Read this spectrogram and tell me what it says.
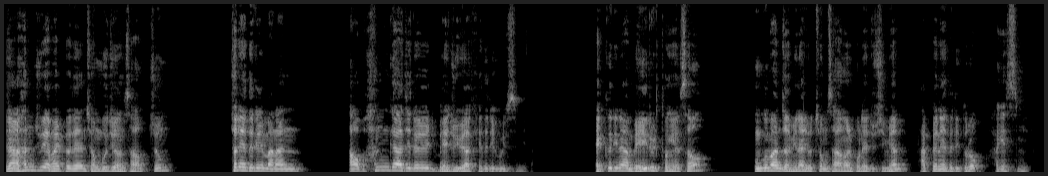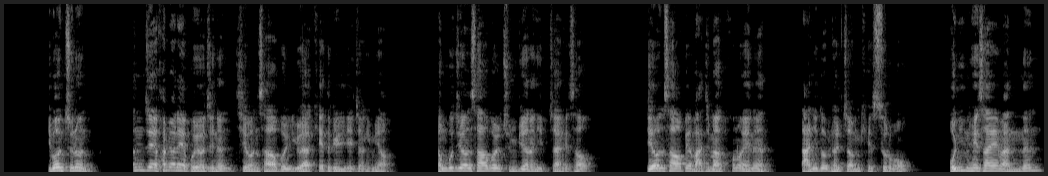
지난 한 주에 발표된 정부 지원 사업 중 추천해드릴 만한 사업 한 가지를 매주 요약해드리고 있습니다. 댓글이나 메일을 통해서 궁금한 점이나 요청사항을 보내주시면 답변해드리도록 하겠습니다. 이번 주는 현재 화면에 보여지는 지원 사업을 요약해드릴 예정이며 정부 지원 사업을 준비하는 입장에서 지원 사업의 마지막 코너에는 난이도 별점 개수로 본인 회사에 맞는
